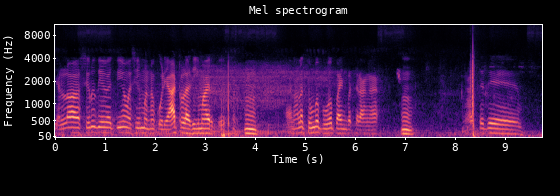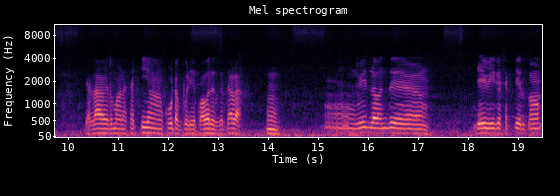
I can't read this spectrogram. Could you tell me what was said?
எல்லா சிறு தெய்வத்தையும் வசியம் பண்ணக்கூடிய ஆற்றல் அதிகமாக இருக்குது ம். அதனால் தும்பப்பூவை பயன்படுத்துகிறாங்க ம். அடுத்தது எல்லா விதமான சக்தியும் கூட்டக்கூடிய பவர் இருக்கிறதால ம். வீட்டில் வந்து தெய்வீக சக்தி இருக்கும்.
